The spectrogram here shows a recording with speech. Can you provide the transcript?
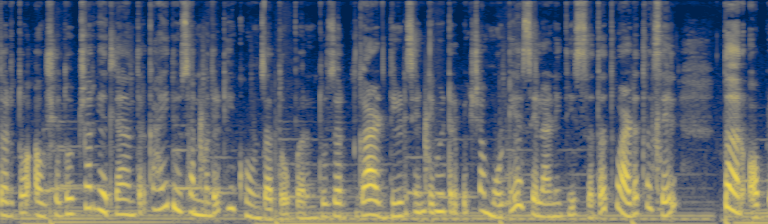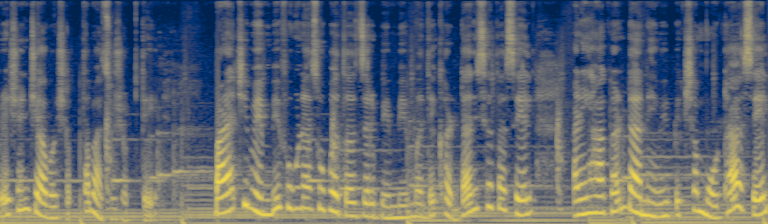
तर तो औषधोपचार घेतल्यानंतर काही दिवसांमध्ये ठीक होऊन जातो. परंतु जर गाठ दीड सेंटीमीटरपेक्षा मोठी असेल आणि ती सतत वाढत असेल तर ऑपरेशनची आवश्यकता भासू शकते. बाळाची बेंबी फुगण्यासोबतच जर बेंबीमध्ये खड्डा दिसत असेल आणि हा खड्डा नेहमीपेक्षा मोठा असेल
